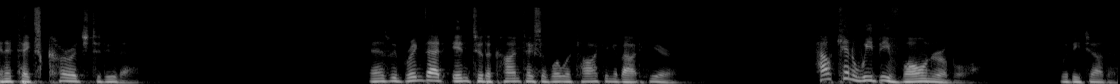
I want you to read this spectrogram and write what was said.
And it takes courage to do that. And as we bring that into the context of what we're talking about here, how can we be vulnerable with each other?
